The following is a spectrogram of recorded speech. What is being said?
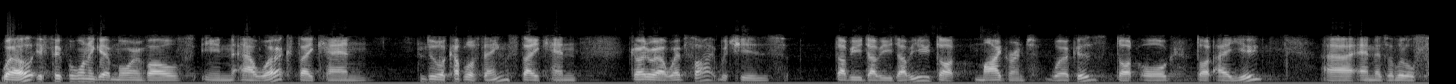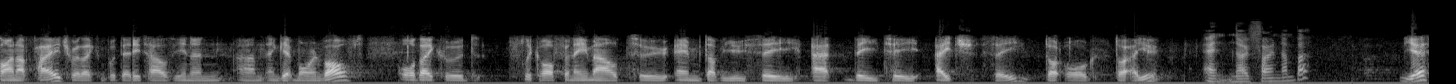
Well, if people want to get more involved in our work, they can do a couple of things. They can go to our website, which is www.migrantworkers.org.au. Uh, and there's a little sign up page where they can put their details in and, um, and get more involved. Or they could flick off an email to mwc at vthc.org.au. And no phone number? Yes,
